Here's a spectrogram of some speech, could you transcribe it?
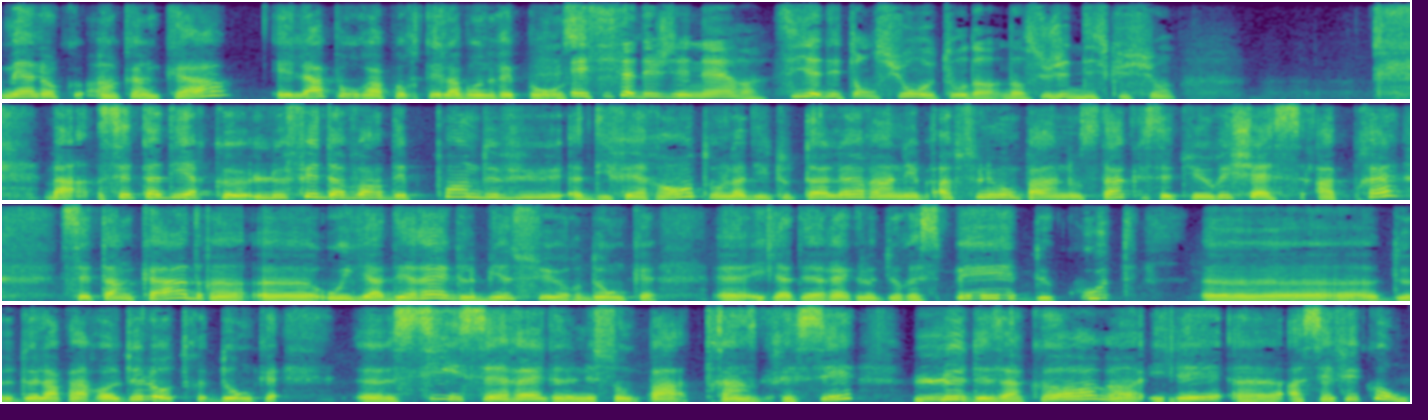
mais en aucun cas est là pour apporter la bonne réponse. Et si ça dégénère, s'il y a des tensions autour d'un sujet de discussion bah, c'est-à-dire que le fait d'avoir des points de vue différents, on l'a dit tout à l'heure, hein, n'est absolument pas un obstacle, c'est une richesse. Après, c'est un cadre euh, où il y a des règles, bien sûr. Donc, euh, il y a des règles de respect, de coûte, euh, de, la parole de l'autre. Donc, euh, si ces règles ne sont pas transgressées, le désaccord, il est assez fécond.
